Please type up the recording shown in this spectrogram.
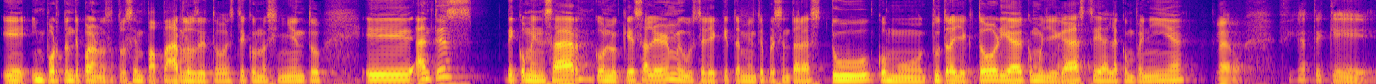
eh, importante para nosotros empaparlos de todo este conocimiento. Eh, antes de comenzar con lo que es Aler, me gustaría que también te presentaras tú, como tu trayectoria, cómo llegaste a la compañía. Claro, fíjate que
